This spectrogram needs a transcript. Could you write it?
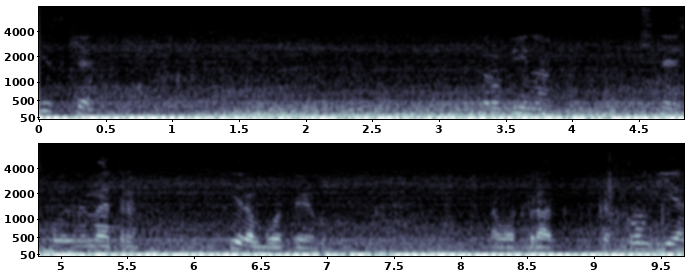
диски турбіна 4,5 метра і працюємо. Там от брат катком б'є,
